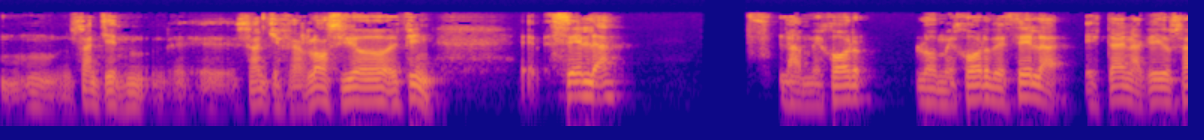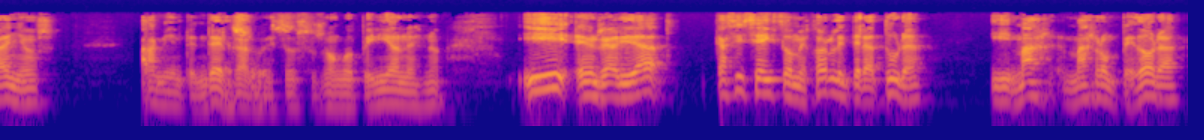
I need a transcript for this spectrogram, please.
mm, Sánchez, eh, Sánchez Ferlosio, en fin. Eh, Cela, la mejor, lo mejor de Cela está en aquellos años, a mi entender, Eso claro, es. esto son opiniones, ¿no? Y en realidad casi se hizo mejor literatura y más, más rompedora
